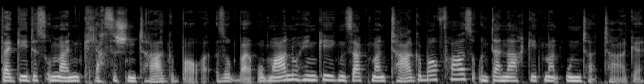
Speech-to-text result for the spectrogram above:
da geht es um einen klassischen Tagebau. Also bei Romano hingegen sagt man Tagebauphase und danach geht man unter Tage.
